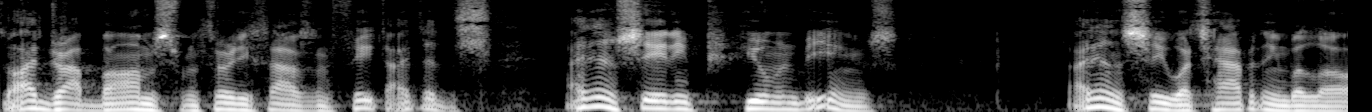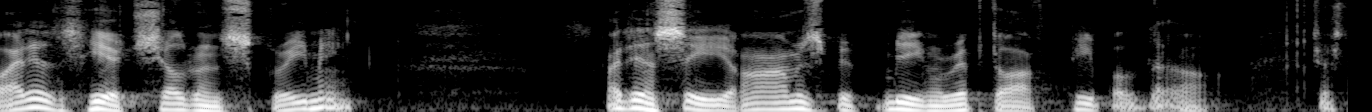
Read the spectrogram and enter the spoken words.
So I dropped bombs from 30,000 feet. I didn't, I didn't see any human beings. I didn't see what's happening below. I didn't hear children screaming. I didn't see arms being ripped off people. No. Just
